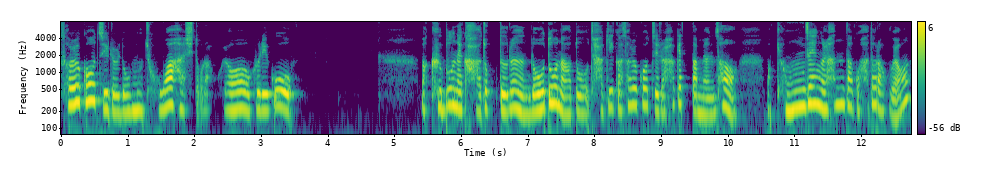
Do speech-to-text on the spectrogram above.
설거지를 너무 좋아하시더라고요. 그리고 막 그분의 가족들은 너도 나도 자기가 설거지를 하겠다면서 막 경쟁을 한다고 하더라고요.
